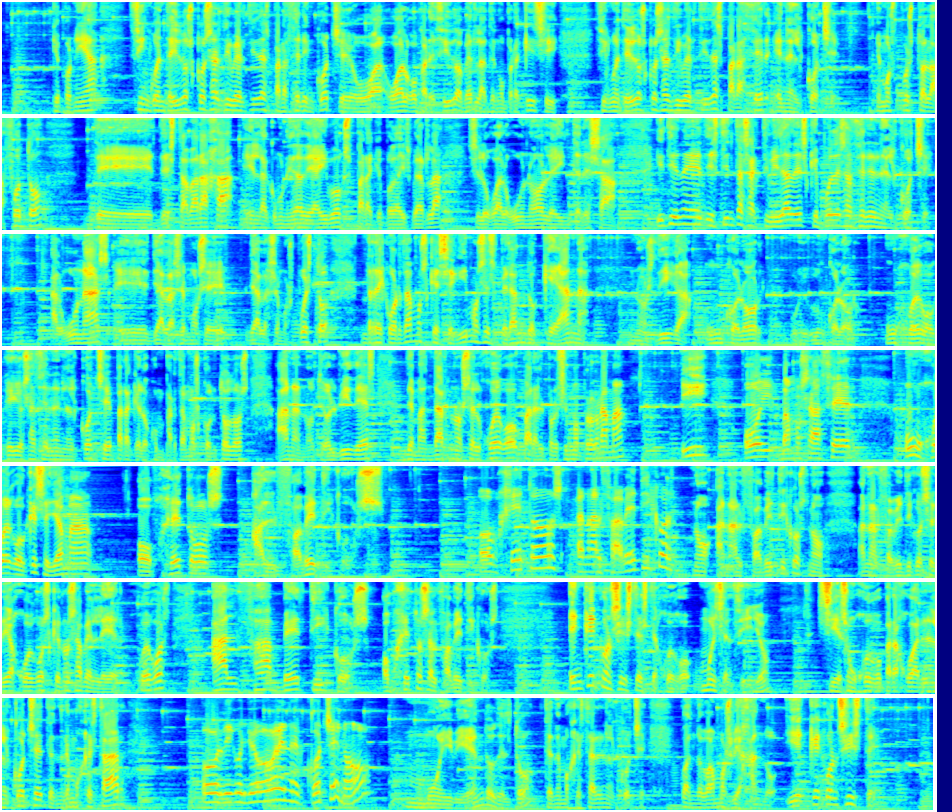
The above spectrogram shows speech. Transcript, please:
que ponía 52 cosas divertidas para hacer en coche o, algo parecido. A ver, la tengo por aquí, sí. 52 cosas divertidas para hacer en el coche. Hemos puesto la foto de, esta baraja en la comunidad de iBox para que podáis verla si luego a alguno le interesa. Y tiene distintas actividades que puedes hacer en el coche. Algunas eh, ya, las hemos, eh, ya las hemos puesto. Recordamos que seguimos esperando que Ana nos diga un color, un color, un juego que ellos hacen en el coche para que lo compartamos con todos. Ana, no te olvides de mandarnos el juego para el próximo programa. Y hoy vamos a hacer un juego que se llama Objetos alfabéticos. ¿Objetos analfabéticos? No, analfabéticos no. Analfabéticos sería juegos que no saben leer. Juegos alfabéticos. Objetos alfabéticos. ¿En qué consiste este juego? Muy sencillo. Si es un juego para jugar en el coche, tendremos que estar... Os digo yo, en el coche, ¿no? Muy bien, Dodelto. Tenemos que estar en el coche cuando vamos viajando. ¿Y en qué consiste?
